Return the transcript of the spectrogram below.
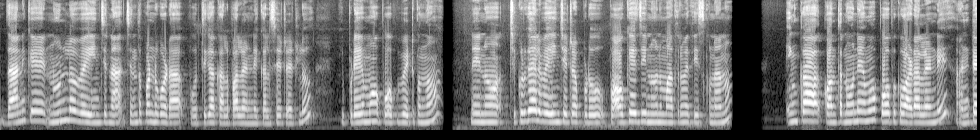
దానికే నూనెలో వేయించిన చింతపండు కూడా పూర్తిగా కలపాలండి కలిసేటట్లు. ఇప్పుడేమో పోపు పెట్టుకుందాం. నేను చిక్కుడుకాయలు వేయించేటప్పుడు పావు కేజీ నూనె మాత్రమే తీసుకున్నాను. ఇంకా కొంత నూనె ఏమో పోపుకు వాడాలండి. అంటే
